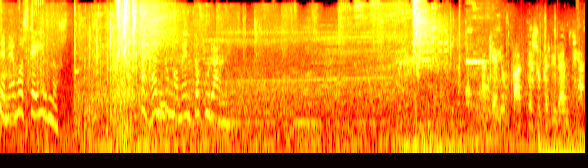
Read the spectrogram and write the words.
Tenemos que irnos. Parando un momento a curarme. Aquí hay un pack de supervivencia.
